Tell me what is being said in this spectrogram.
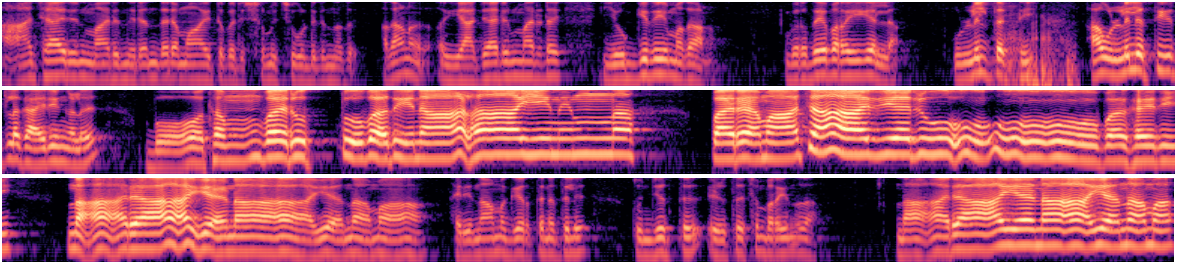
ആചാര്യന്മാർ നിരന്തരമായിട്ട് പരിശ്രമിച്ചു കൊണ്ടിരുന്നത് അതാണ് ഈ ആചാര്യന്മാരുടെ യോഗ്യതയും അതാണ്. വെറുതെ പറയുകയല്ല. ഉള്ളിൽ തട്ടി ആ ഉള്ളിലെത്തിയിട്ടുള്ള കാര്യങ്ങൾ ബോധം വരുത്തുവതിനാളായി നിന്ന പരമാചാര്യരൂപഹരി നാരായണായ നമ. ഹരിനാമ കീർത്തനത്തിൽ തുഞ്ചത്ത് എഴുത്തച്ഛൻ പറയുന്നതാ. നാരായണായ നമ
